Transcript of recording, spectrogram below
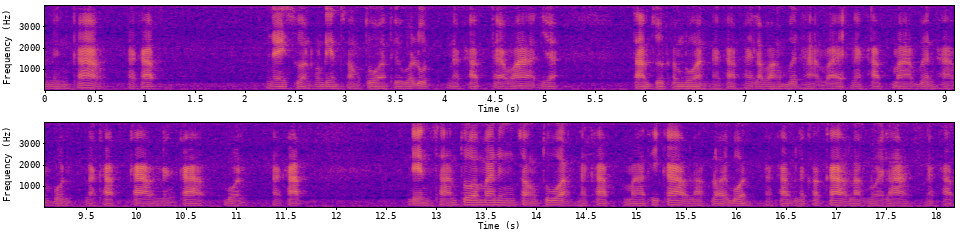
91919 นะครับ ในส่วนของเด่น2ตัวถือว่าหลุดนะครับ แต่ว่าอย่าตามสูตรคำนวณนะครับ ให้ระวังเบื้องหามไว้นะครับ มาเบื้องหามบนนะครับ 919 บนนะครับเด่น3 ตัวมา 1 2 ตัวนะครับมาที่ 9 หลักร้อยบนนะครับแล้วก็ 9 หลักหน่วยล่างนะครับ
